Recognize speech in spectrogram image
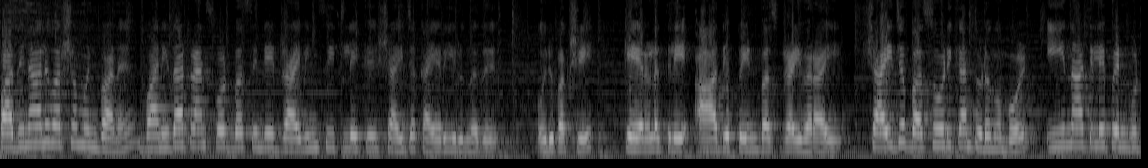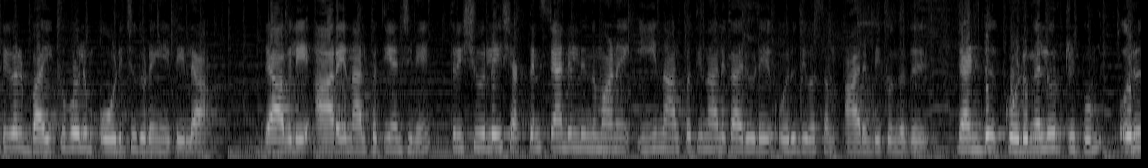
പതിനാല് വർഷം മുൻപാണ് വനിതാ ട്രാൻസ്പോർട്ട് ബസിന്റെ ഡ്രൈവിംഗ് സീറ്റിലേക്ക് ഷൈജ കയറിയിരുന്നത്. ഒരുപക്ഷെ കേരളത്തിലെ ആദ്യ പെൺ ബസ് ഡ്രൈവറായി. ഷൈജ ബസ് ഓടിക്കാൻ തുടങ്ങുമ്പോൾ ഈ നാട്ടിലെ പെൺകുട്ടികൾ ബൈക്ക് പോലും ഓടിച്ചു തുടങ്ങിയിട്ടില്ല. രാവിലെ ആറ് നാൽപ്പത്തിയഞ്ചിന് തൃശൂരിലെ ശക്തൻ സ്റ്റാൻഡിൽ നിന്നുമാണ് ഈ നാൽപ്പത്തിനാലുകാരിയുടെ ഒരു ദിവസം ആരംഭിക്കുന്നത്. രണ്ട് കൊടുങ്ങല്ലൂർ ട്രിപ്പും ഒരു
